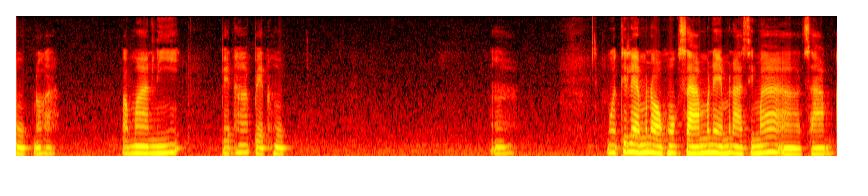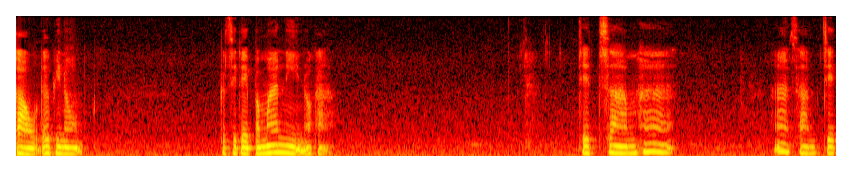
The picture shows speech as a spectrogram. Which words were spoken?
หกเนาะค่ะประมาณนี้แปดห้าแปดหกอ่าหมวดที่แล้วมันออกหกสามมันแน่มันอาจสิมาอ่าสามเก่าเด้อพี่น้องก็สิได้ประมาณนี้เนาะค่ะ เจ็ดสามห้าห้าสามเจ็ด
